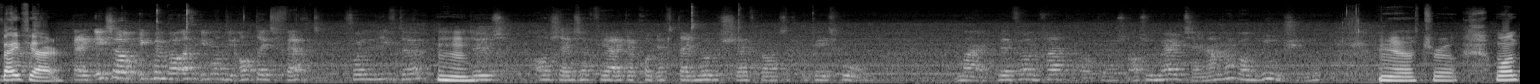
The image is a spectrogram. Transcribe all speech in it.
Vijf Ja. jaar. Kijk, ik, zou, ik ben wel echt iemand die altijd vecht voor de liefde. Mhm. Dus als jij zegt van ja, ik heb gewoon echt tijd nodig, chef, dan zeg ik oké, is cool. Maar ik weet wel, dan gaat het ook. Dus als we married zijn, dan ben ik wel een. Ja, true. Want,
